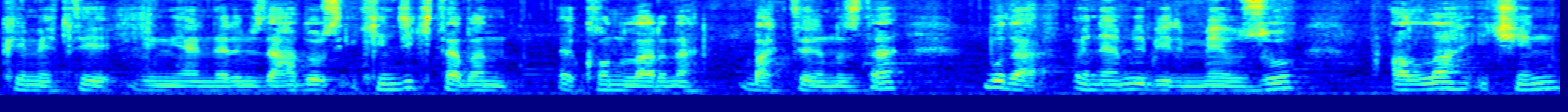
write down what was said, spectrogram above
kıymetli dinleyenlerimiz daha doğrusu ikinci kitabın e, konularına baktığımızda bu da önemli bir mevzu. Allah için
